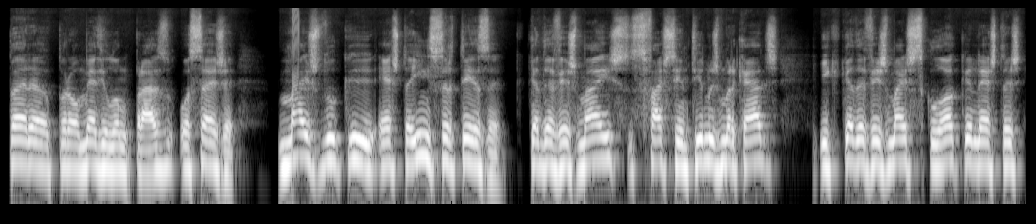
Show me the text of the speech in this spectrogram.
para, para o médio e longo prazo, ou seja, mais do que esta incerteza que cada vez mais se faz sentir nos mercados e que cada vez mais se coloca nestas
